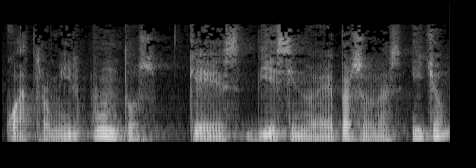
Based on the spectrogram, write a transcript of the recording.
4000 puntos, que es 19 personas, y yo.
